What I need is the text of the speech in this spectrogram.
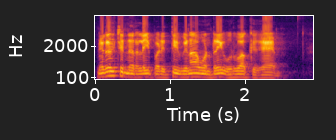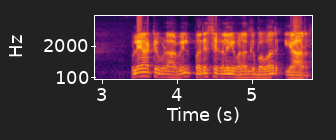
நிகழ்ச்சி நிரலை படித்து வினா ஒன்றை உருவாக்குக. விளையாட்டு விழாவில் பரிசுகளை வழங்குபவர் யார்?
